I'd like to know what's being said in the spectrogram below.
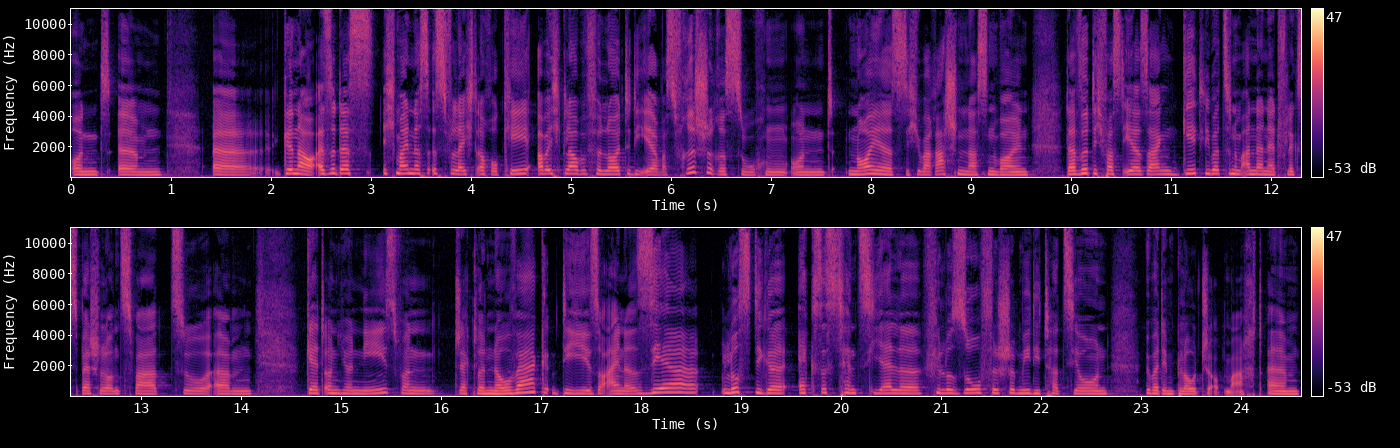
Und ähm, äh, genau, also das, ich meine, das ist vielleicht auch okay, aber ich glaube, für Leute, die eher was Frischeres suchen und Neues, sich überraschen lassen wollen, da würde ich fast eher sagen, geht lieber zu einem anderen Netflix-Special und zwar zu ähm, Get on Your Knees von Jacqueline Novak, die so eine sehr lustige, existenzielle, philosophische Meditation über den Blowjob macht. Ähm,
